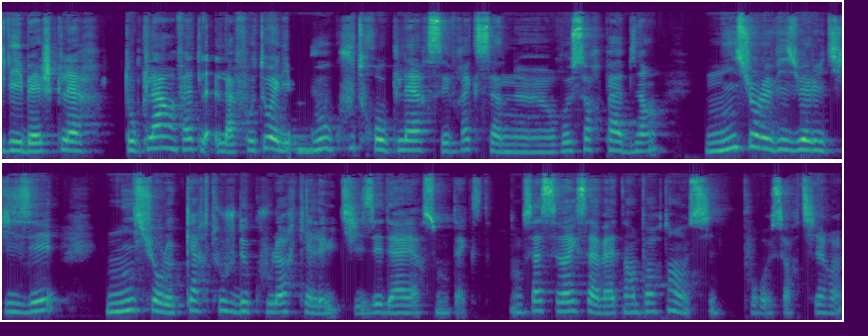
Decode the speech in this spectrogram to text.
il est beige clair. Donc là, en fait, la photo, elle est beaucoup trop claire. C'est vrai que ça ne ressort pas bien, ni sur le visuel utilisé, ni sur le cartouche de couleur qu'elle a utilisé derrière son texte. Donc ça, c'est vrai que ça va être important aussi pour ressortir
